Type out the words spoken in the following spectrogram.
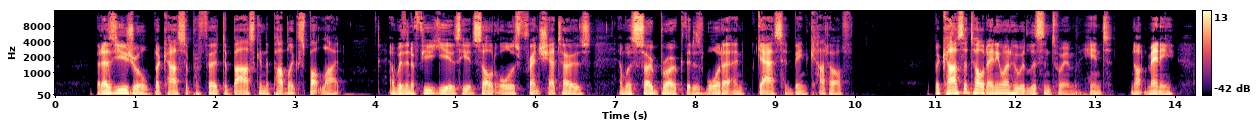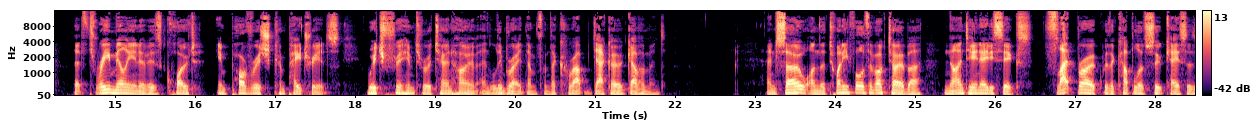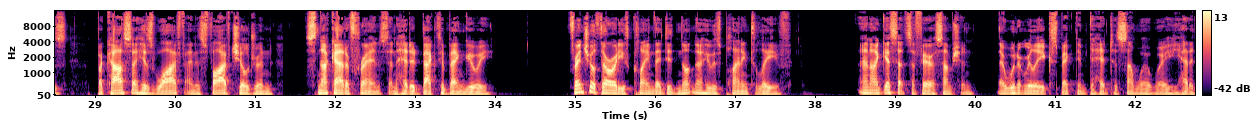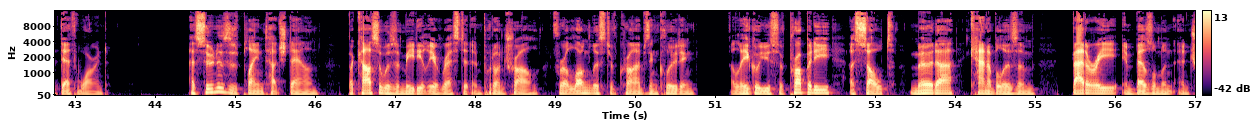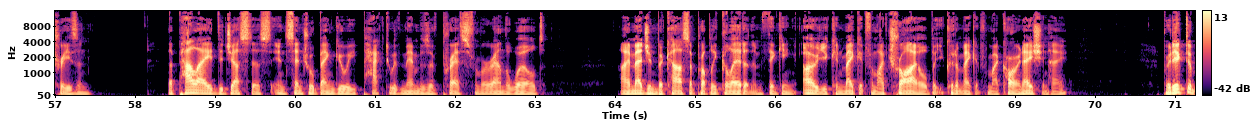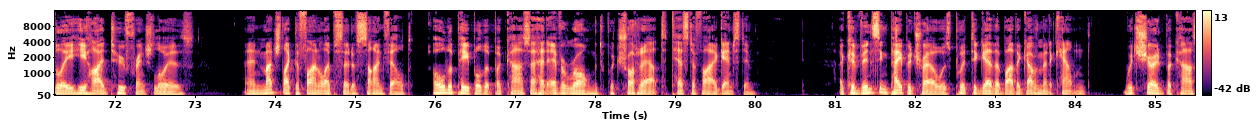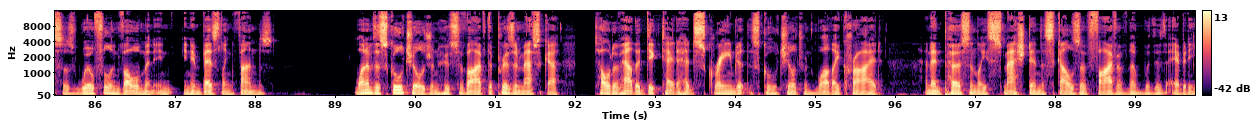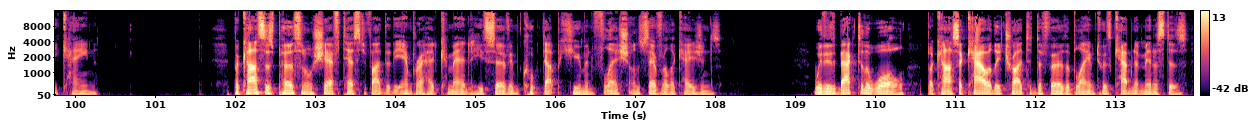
but as usual, Bokassa preferred to bask in the public spotlight, and within a few years he had sold all his French chateaux and was so broke that his water and gas had been cut off. Bokassa told anyone who would listen to him, hint, not many, that three million of his, quote, impoverished compatriots wished for him to return home and liberate them from the corrupt Dacko government. And so, on the 24th of October, 1986, flat broke with a couple of suitcases, Bokassa, his wife, and his five children snuck out of France and headed back to Bangui. French authorities claim they did not know he was planning to leave. And I guess that's a fair assumption. They wouldn't really expect him to head to somewhere where he had a death warrant. As soon as his plane touched down, Bokassa was immediately arrested and put on trial for a long list of crimes including illegal use of property, assault, murder, cannibalism, battery, embezzlement, and treason. The Palais de Justice in central Bangui packed with members of press from around the world. I imagine Bokassa probably glared at them thinking, oh, you can make it for my trial, but you couldn't make it for my coronation, hey? Predictably, he hired two French lawyers, and much like the final episode of Seinfeld, all the people that Bokassa had ever wronged were trotted out to testify against him. A convincing paper trail was put together by the government accountant, which showed Bokassa's willful involvement in, in embezzling funds. One of the schoolchildren who survived the prison massacre told of how the dictator had screamed at the schoolchildren while they cried, and then personally smashed in the skulls of five of them with his ebony cane. Bokassa's personal chef testified that the emperor had commanded he serve him cooked up human flesh on several occasions. With his back to the wall, Bokassa cowardly tried to defer the blame to his cabinet ministers,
